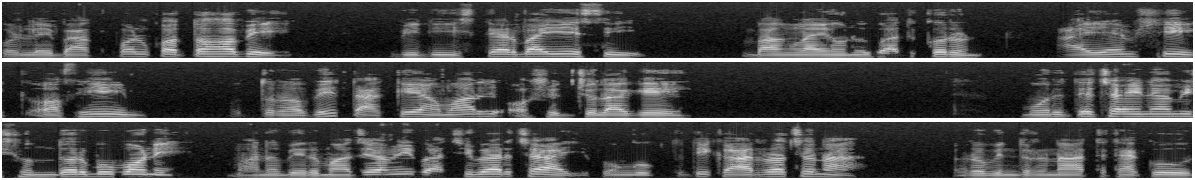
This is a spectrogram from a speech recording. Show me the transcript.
করলে ভাগফল কত হবে? বিডি স্কোয়ার বাই এসি বাংলায় অনুবাদ করুন। I am sick of him. উত্তর হবে, তাকে আমার অসহ্য লাগে। মরিতে চাই না আমি সুন্দর ভুবনে। মানবের মাঝে আমি বাঁচিবার চাই, পঙ্গুক্তটি কার রচনা? রবীন্দ্রনাথ ঠাকুর।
